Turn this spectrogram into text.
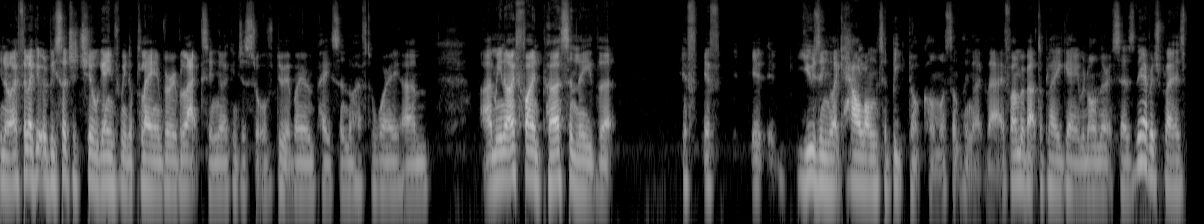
you know, I feel like it would be such a chill game for me to play and very relaxing. and I can just sort of do it at my own pace and not have to worry. Um, I mean, I find personally that if if it, using like how long to beat.com or something like that, if I'm about to play a game and on there it says the average player has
